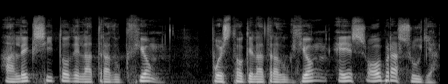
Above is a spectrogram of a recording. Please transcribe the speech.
al éxito de la traducción, puesto que la traducción es obra suya.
